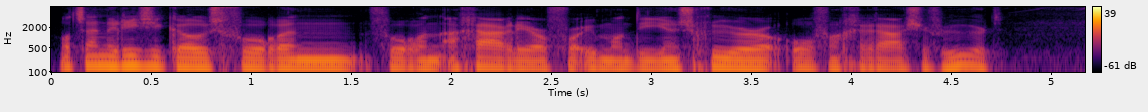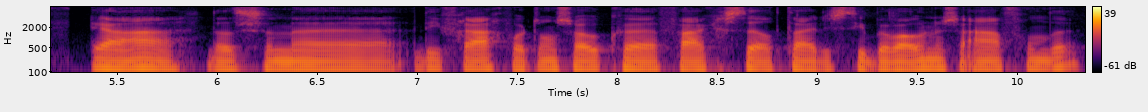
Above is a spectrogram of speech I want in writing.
Wat zijn de risico's voor een, voor een agrariër, voor iemand die een schuur of een garage verhuurt? Ja, dat is een, uh, die vraag wordt ons ook uh, vaak gesteld tijdens die bewonersavonden.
